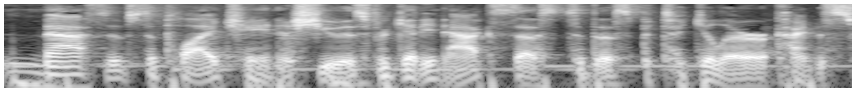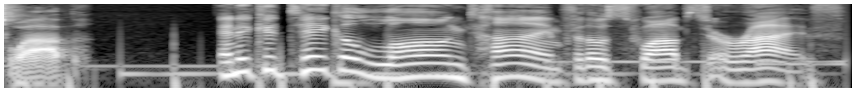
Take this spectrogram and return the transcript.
massive supply chain issues for getting access to this particular kind of swab. And it could take a long time for those swabs to arrive.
